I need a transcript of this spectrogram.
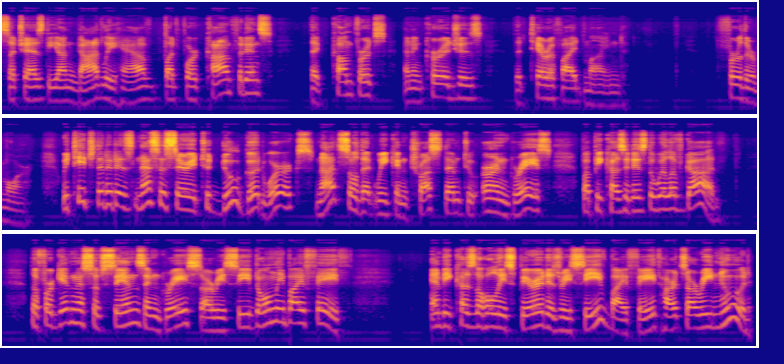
such as the ungodly have, but for confidence that comforts and encourages the terrified mind. Furthermore, we teach that it is necessary to do good works, not so that we can trust them to earn grace, but because it is the will of God. The forgiveness of sins and grace are received only by faith. And because the Holy Spirit is received by faith, hearts are renewed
